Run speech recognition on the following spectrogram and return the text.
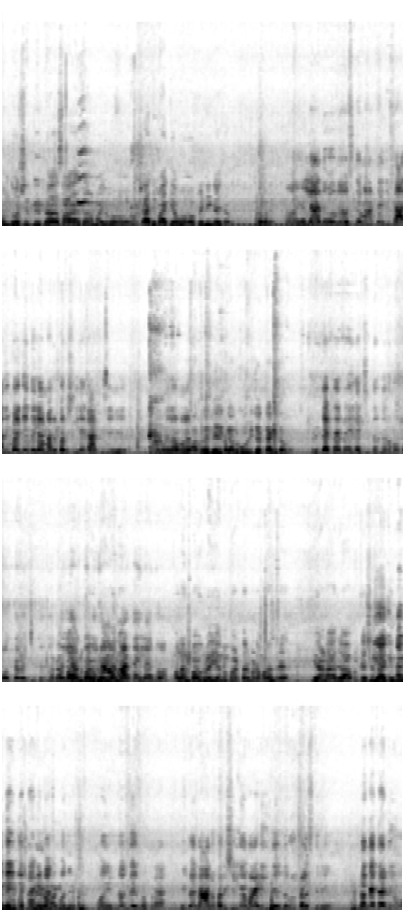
ಒಂದು ವರ್ಷದಿಂದ ಸಹಾಯತ ನಮ್ಮ ಇವು ಶಾದಿ ಭಾಗ್ಯವು ಪೆಂಡಿಂಗ್ ಆಯ್ತವೆ. ಮೇಡಮರೇ ಆ, ಎಲ್ಲ ಅದು ವ್ಯವಸ್ಥೆ ಮಾಡ್ತಾ ಇದ್ವಿ. ಶಾದಿ ಭಾಗ್ಯದೆಲ್ಲ ಮರುಪರಿಶೀಲನೆಗೆ ಹಾಕ್ತೀವಿ ಅದರಲ್ಲಿ ಕೆಲವು ರಿಜೆಕ್ಟ್ ಆಗಿದ್ದಾವೆ ರಿಜೆಕ್ಟ್ ಅಂದ್ರೆ ಈಗ ಚಿತ್ರದುರ್ಗಕ್ಕೆ ಹೋಗ್ತವೆ ಚಿತ್ರದುರ್ಗದಲ್ಲಿ ನಾವು ಫಲಾನುಭವಿಗಳು ಮಾಡ್ತಾ ಇಲ್ಲ ಅದು. ಫಲಾನುಭವಿಗಳು ಏನು ಮಾಡ್ತಾರೆ ಮೇಡಮ್ ಅಂದ್ರೆ ಏನೋ ಅದು ಅಪ್ಲಿಕೇಶನ್ ಈಗ ಇನ್ನೊಂದು ಏನ್ ಗೊತ್ತಾ ನಿಮ್ಮ ಒಂದು ನಿಮಿಷ ಇನ್ನೊಂದು ಏನ್ ಗೊತ್ತಾ ಈಗ ನಾನು ಪರಿಶೀಲನೆ ಮಾಡಿ ದುರ್ಗ ಕಳಿಸ್ತೀನಿ. ನನ್ನ ಹತ್ರ ನೀವು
